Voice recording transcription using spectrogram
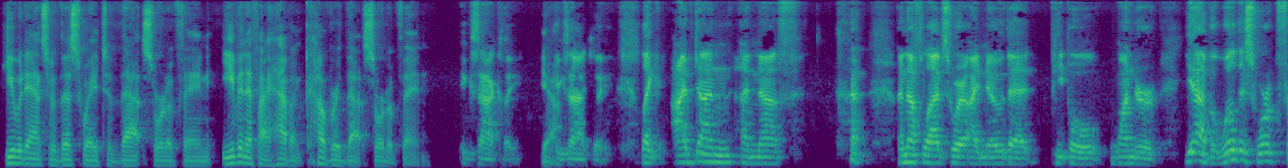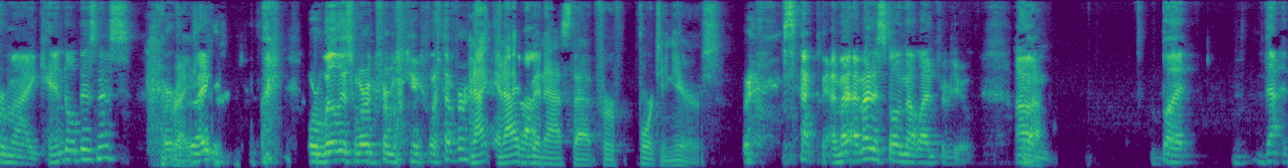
he would answer this way to that sort of thing, even if I haven't covered that sort of thing. Exactly. Yeah. Exactly. Like I've done enough enough lives where I know that people wonder, yeah, but will this work for my candle business? Or, right. right? or will this work for my whatever? And I and I've uh, been asked that for 14 years. exactly. I might I might have stolen that line from you. Um, yeah. but that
